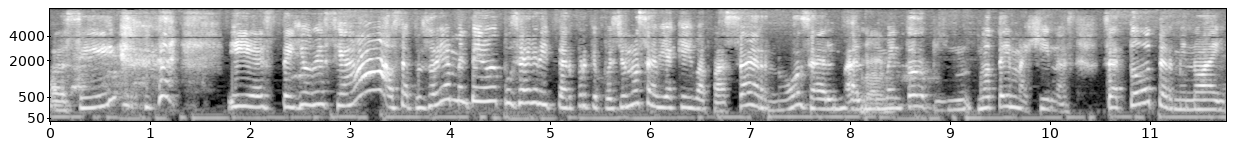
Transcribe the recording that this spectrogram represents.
así. Y este, yo decía, ah, o sea, pues obviamente yo me puse a gritar porque pues yo no sabía qué iba a pasar, ¿no? O sea, al, momento, pues no te imaginas. O sea, todo terminó ahí.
